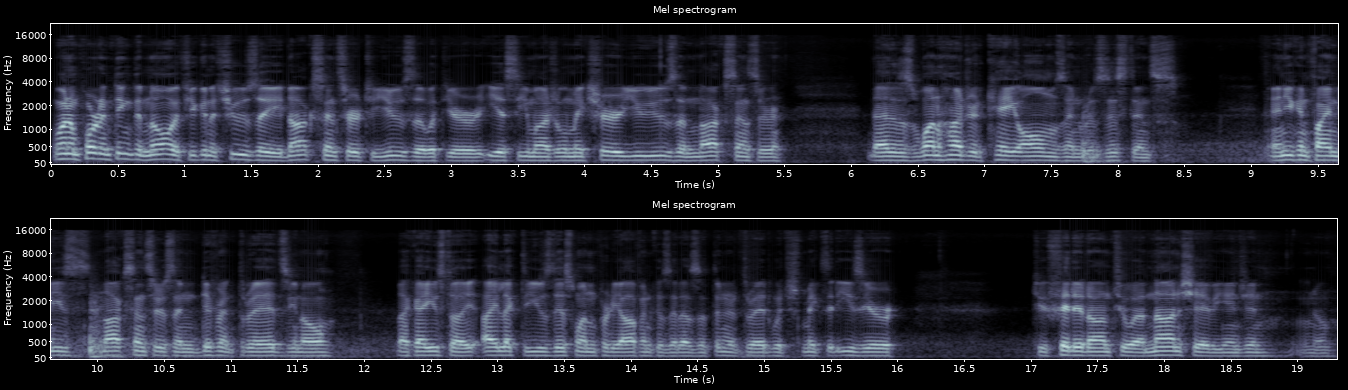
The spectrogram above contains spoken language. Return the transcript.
One important thing to know if you're going to choose a knock sensor to use uh, with your ESC module, make sure you use a knock sensor that is 100k ohms in resistance. And you can find these knock sensors in different threads, you know. Like I used to, I like to use this one pretty often because it has a thinner thread, which makes it easier to fit it onto a non-Chevy engine, you know.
